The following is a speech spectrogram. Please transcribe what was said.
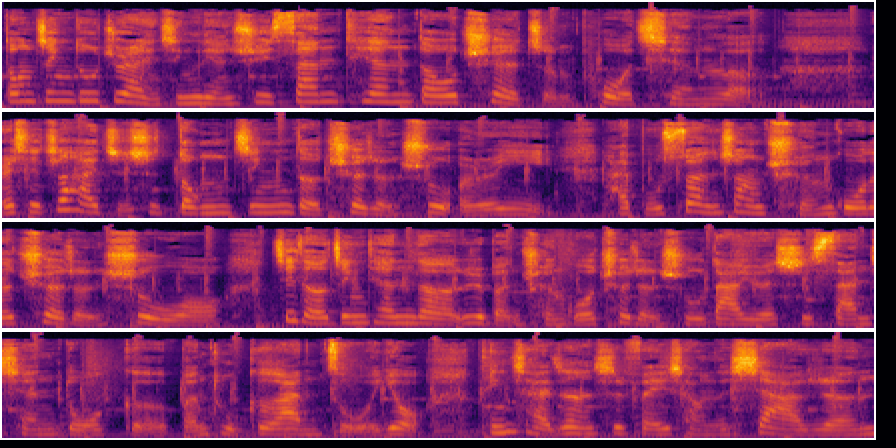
东京都居然已经连续三天都确诊破千了。而且这还只是东京的确诊数而已，还不算上全国的确诊数哦。记得今天的日本全国确诊数大约是三千多个本土个案左右，听起来真的是非常的吓人。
